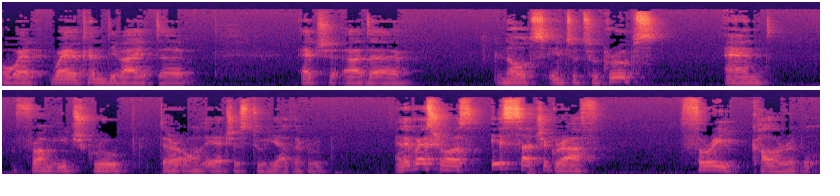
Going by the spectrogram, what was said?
or where where you can divide the edge uh, the nodes into two groups, and from each group there are only edges to the other group. And the question was, is such a graph three colorable?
